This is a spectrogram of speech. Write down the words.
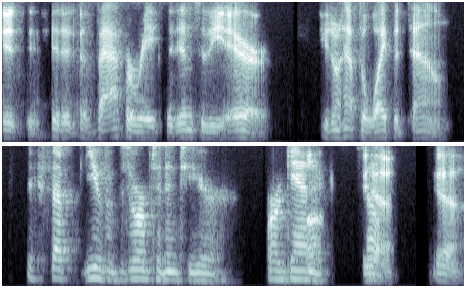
it, it, it evaporates it into the air. You don't have to wipe it down. Except you've absorbed it into your organic self. Yeah. Yeah.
